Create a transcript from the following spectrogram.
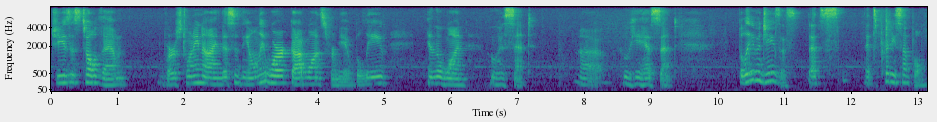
Jesus told them verse 29 this is the only work God wants from you. Believe in the one who has sent uh, who he has sent. Believe in Jesus. That's it's pretty simple.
